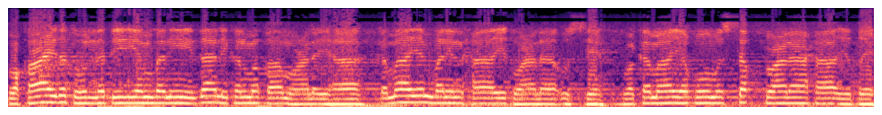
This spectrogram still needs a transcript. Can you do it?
وقاعدته التي ينبني ذلك المقام عليها كما ينبني الحائط على أسه وكما يقوم السقف على حائطه.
